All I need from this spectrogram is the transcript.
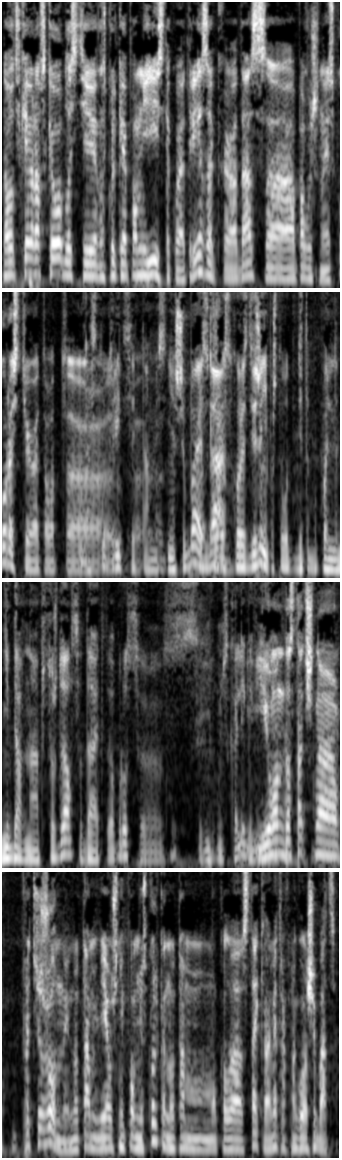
Но вот в Кемеровской области, насколько я помню, есть такой отрезок, э, да, с э, повышенной скоростью. Это вот... Э, да, 130, там, если не ошибаюсь, да. скорость, скорость движения, потому что вот где-то буквально недавно обсуждался, да, этот вопрос с, с коллегами. И он достаточно протяженный, но там, я уж не помню сколько, но там около 100 километров, могу ошибаться.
